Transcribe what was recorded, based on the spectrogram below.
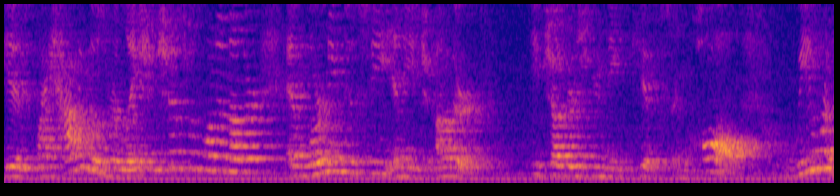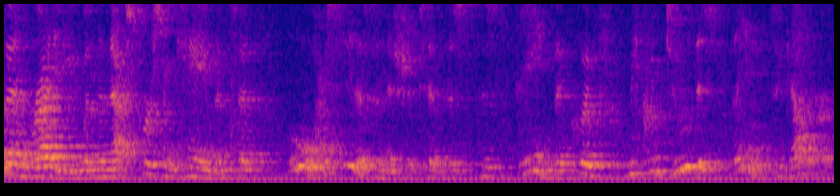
is by having those relationships with one another and learning to see in each other each other's unique gifts and call, we were then ready when the next person came and said, oh, I see this initiative, this, this thing that could, we could do this thing together.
